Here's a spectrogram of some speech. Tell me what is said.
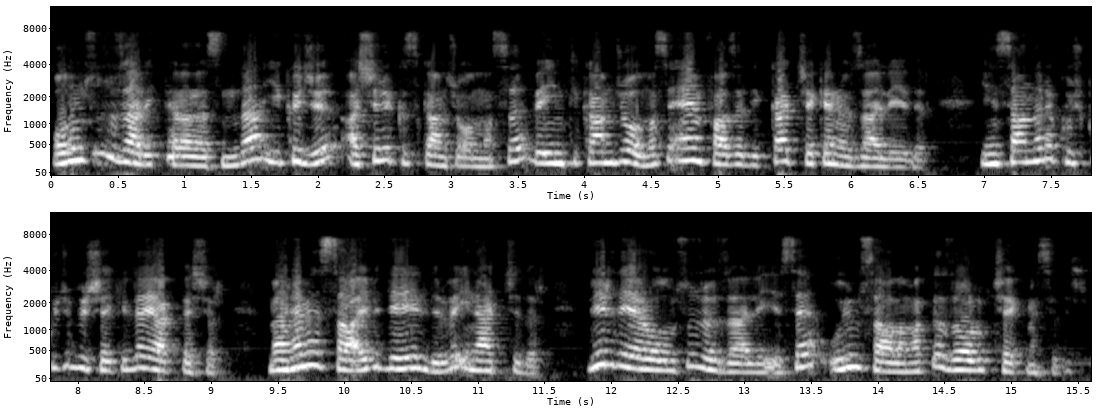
Olumsuz özellikler arasında yıkıcı, aşırı kıskanç olması ve intikamcı olması en fazla dikkat çeken özelliğidir. İnsanlara kuşkucu bir şekilde yaklaşır. Merhamet sahibi değildir ve inatçıdır. Bir diğer olumsuz özelliği ise uyum sağlamakta zorluk çekmesidir.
